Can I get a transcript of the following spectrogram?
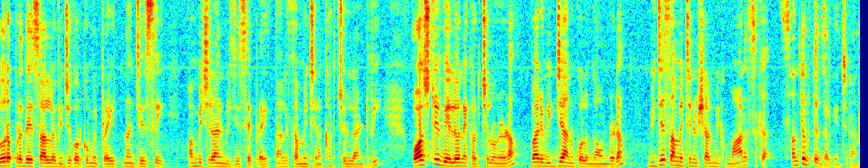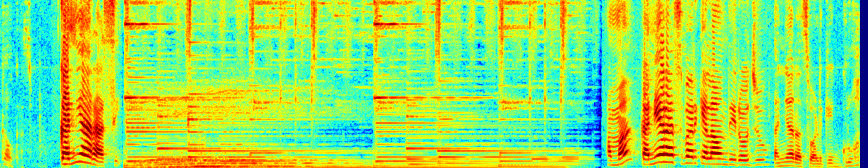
దూర ప్రదేశాల్లో విద్య కొరకు మీరు ప్రయత్నం చేసి పంపించడానికి మీరు చేసే ప్రయత్నాలకు సంబంధించిన ఖర్చులు లాంటివి పాజిటివ్ వేలోనే ఖర్చులు ఉండడం వారి విద్య అనుకూలంగా ఉండడం విద్య సంబంధించిన విషయాలు మీకు మానసిక సంతృప్తిని కలిగించడానికి అవకాశం. కన్యా రాశి. అమ్మ కన్యారాశి వారికి ఎలా ఉంది ఈరోజు? కన్యారాశి వాళ్ళకి గృహ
